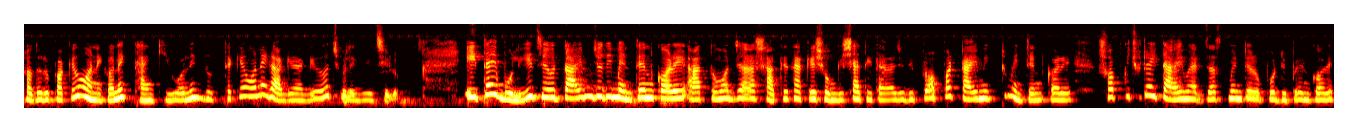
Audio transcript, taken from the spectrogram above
শতরূপাকেও অনেক অনেক থ্যাংক ইউ অনেক দূর থেকে অনেক আগে আগেও চলে গিয়েছিল। এইটাই বলি যে টাইম যদি মেনটেন করে আর তোমার যারা সাথে থাকে সঙ্গী সাথী তারা যদি প্রপার টাইম একটু মেনটেন করে সব কিছুটাই টাইম অ্যাডজাস্টমেন্টের উপর ডিপেন্ড করে।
